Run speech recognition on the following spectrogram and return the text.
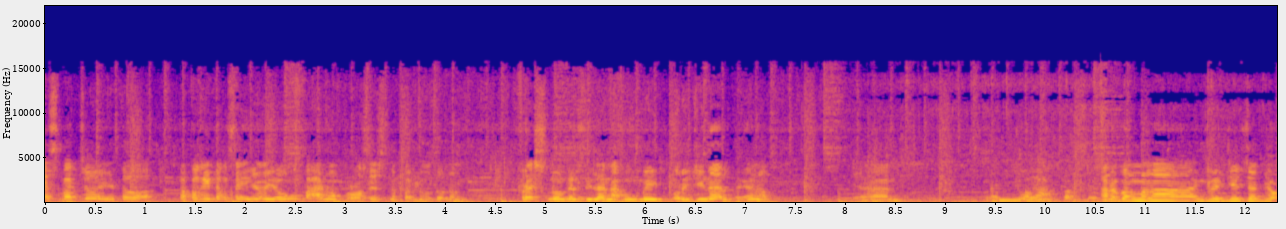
Sa Just Batchoy. Ito, papakita ko sa inyo yung paano ang process ng pagluto ng fresh noodles nila na homemade, original. Ayan o. Oh. Ayan. Ano bang mga ingredients yan, Jo?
